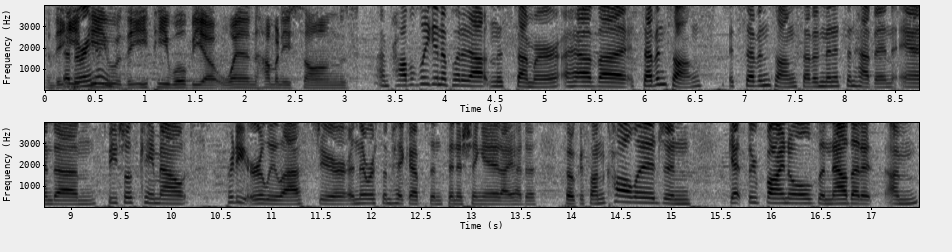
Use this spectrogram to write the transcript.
And the February EP, 9th. the EP will be out when? How many songs? I'm probably going to put it out in the summer. I have uh, seven songs. It's seven songs, seven minutes in heaven. And um, Speechless came out pretty early last year, and there were some hiccups in finishing it. I had to focus on college and get through finals. And now that it, I'm,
